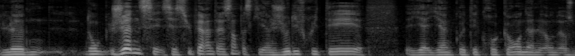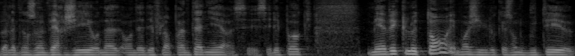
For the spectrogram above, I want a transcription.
Donc jeune, c'est super intéressant parce qu'il y a un joli fruité, il y a, un côté croquant, on, se balade dans un verger, on a, a des fleurs printanières, c'est l'époque. Mais avec le temps, et moi j'ai eu l'occasion de goûter euh,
